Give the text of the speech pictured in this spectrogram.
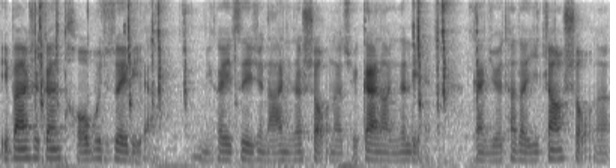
一般是跟头部去对比啊，你可以自己去拿你的手呢去盖到你的脸，感觉它的一张手呢，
